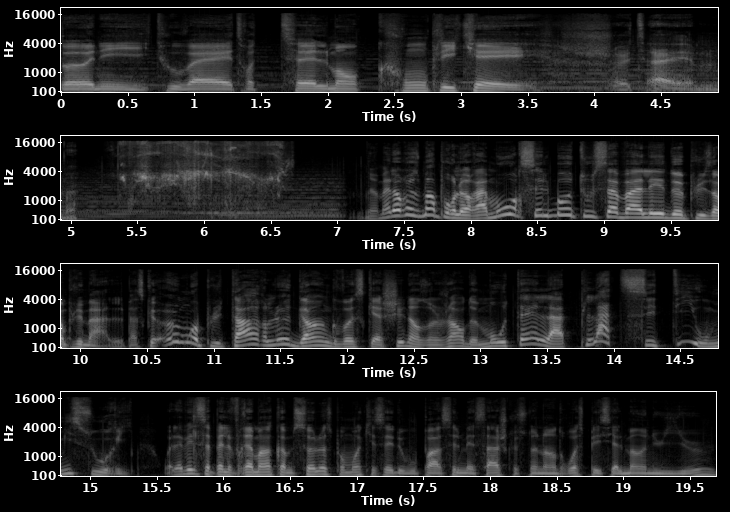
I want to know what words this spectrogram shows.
Bonnie, tout va être tellement compliqué. Je t'aime. Malheureusement pour leur amour, c'est le beau tout ça va aller de plus en plus mal. Parce que un mois plus tard, le gang va se cacher dans un genre de motel à Platte City, au Missouri. La ville s'appelle vraiment comme ça, c'est pas moi qui essaie de vous passer le message que c'est un endroit spécialement ennuyeux.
